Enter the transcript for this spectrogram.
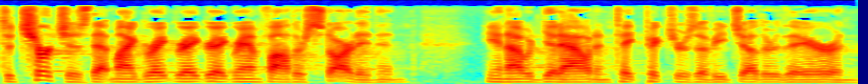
to churches that my great great great grandfather started. And he and I would get out and take pictures of each other there and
